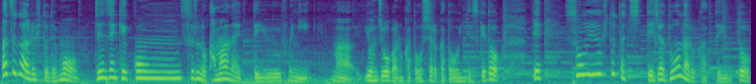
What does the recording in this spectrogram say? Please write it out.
罰がある人でも全然結婚するの構わないっていうふうに、まあ、40オーバーの方おっしゃる方多いんですけどでそういう人たちってじゃあどうなるかっていうと、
